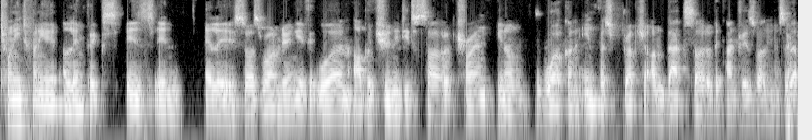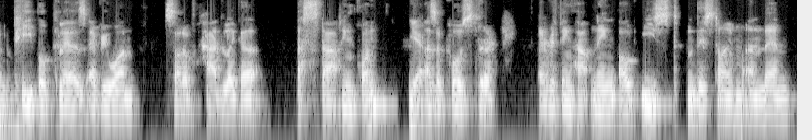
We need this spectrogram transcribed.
2028 Olympics is in LA, so I was wondering if it were an opportunity to sort of try and you know work on infrastructure on that side of the country as well. You know, so that people, players, everyone sort of had like a a starting point, yeah, as opposed to everything happening out east this time and then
